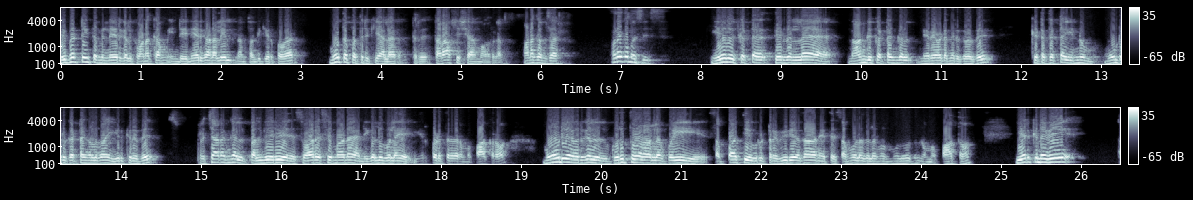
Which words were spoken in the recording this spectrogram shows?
Liberty Tamil நேயர்களுக்கு வணக்கம். இன்றைய நேர்காணலில் நாம் சந்திக்க இருப்பவர் மூத்த பத்திரிகையாளர் திரு தராசு ஷியாம் அவர்கள். வணக்கம் சார். வணக்கம் அசீஸ். ஏழு கட்ட தேர்தல்ல நான்கு கட்டங்கள் நிறைவடைந்திருக்கிறது. கிட்டத்தட்ட இன்னும் மூன்று கட்டங்கள் தான் இருக்கிறது. பிரச்சாரங்கள் பல்வேறு சுவாரஸ்யமான நிகழ்வுகளை ஏற்படுத்துறத நம்ம பார்க்கிறோம். மோடி அவர்கள் குருத்வாரால போய் சப்பாத்தி உருட்டுற வீடியோ தான் நேற்று சமூக முழுவதும் நம்ம பார்த்தோம். ஏற்கனவே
